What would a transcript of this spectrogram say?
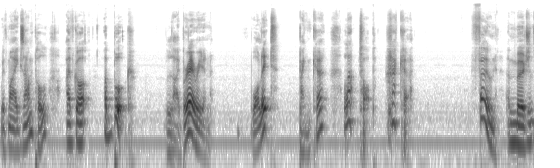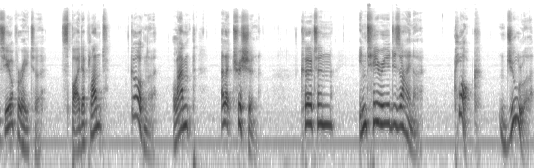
With my example, I've got a book, librarian, wallet, banker, laptop, hacker, phone, emergency operator, spider plant, gardener, lamp, electrician, curtain, interior designer, clock, jeweler,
